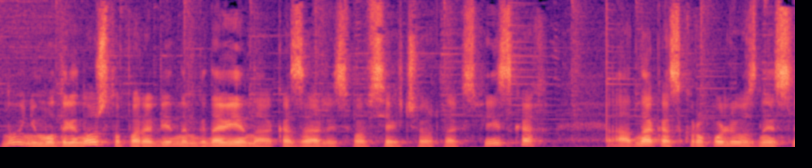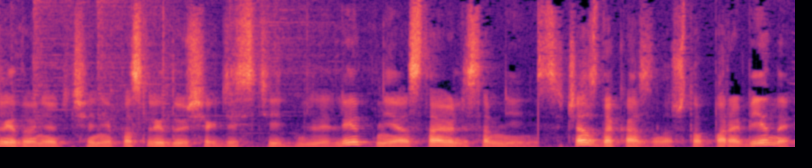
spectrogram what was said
Ну, не мудрено, что парабены мгновенно оказались во всех черных списках, Однако скрупулезные исследования в течение последующих 10 лет не оставили сомнений. Сейчас доказано, что парабены,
